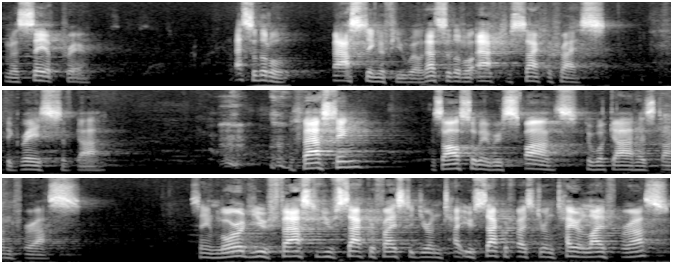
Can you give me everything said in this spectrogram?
I'm going to say a prayer. That's a little fasting, if you will. That's a little act of sacrifice, the grace of God. The fasting is also a response to what God has done for us. saying, Lord, you fasted, you sacrificed your entire, you sacrificed your entire life for us.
